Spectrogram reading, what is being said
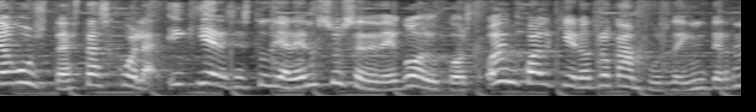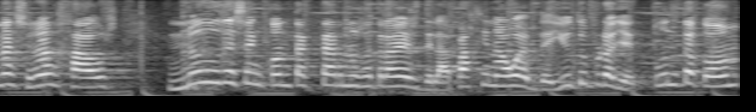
Te gusta esta escuela y quieres estudiar en su sede de Gold Coast o en cualquier otro campus de International House, no dudes en contactarnos a través de la página web de youtubeproject.com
